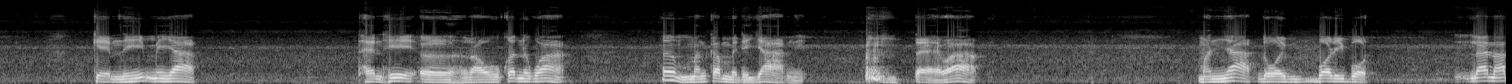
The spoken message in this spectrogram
2-1 เกมนี้ไม่ยาก แทนที่เออเราก็นึกว่า ออมันก็ไม่ได้ยากนี่ แต่ว่า มันยากโดยบริบท และหน้า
